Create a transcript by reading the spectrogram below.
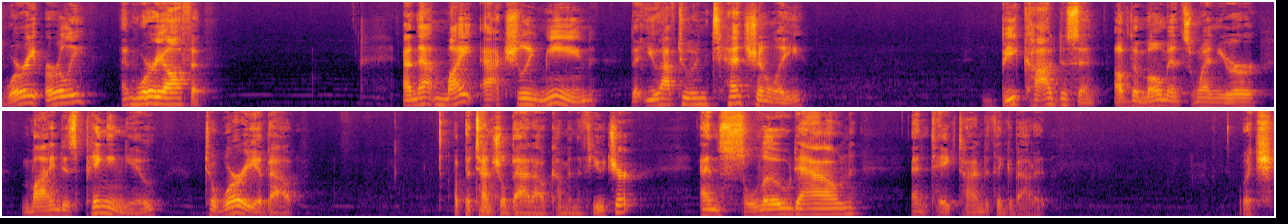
worry early and worry often. And that might actually mean that you have to intentionally be cognizant of the moments when your mind is pinging you to worry about a potential bad outcome in the future and slow down and take time to think about it. Which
